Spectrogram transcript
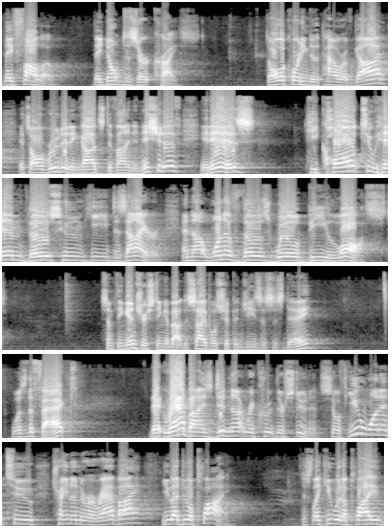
they follow. They don't desert Christ. It's all according to the power of God. It's all rooted in God's divine initiative. It is, He called to Him those whom He desired, and not one of those will be lost. Something interesting about discipleship in Jesus' day was the fact that rabbis did not recruit their students. So if you wanted to train under a rabbi, you had to apply. Just like you would apply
